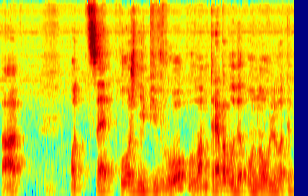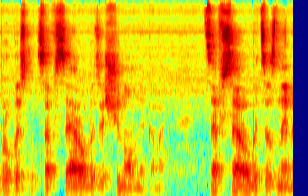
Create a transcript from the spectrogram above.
Так? От це кожні півроку вам треба буде оновлювати прописку. Це все робиться з чиновниками. Це все робиться з ними.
